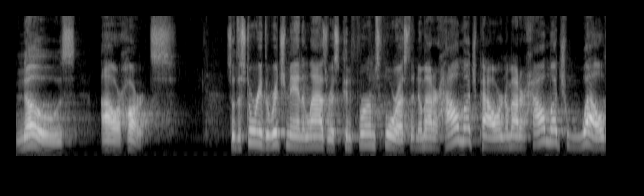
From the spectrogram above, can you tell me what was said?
knows our hearts. So, the story of the rich man and Lazarus confirms for us that no matter how much power, no matter how much wealth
